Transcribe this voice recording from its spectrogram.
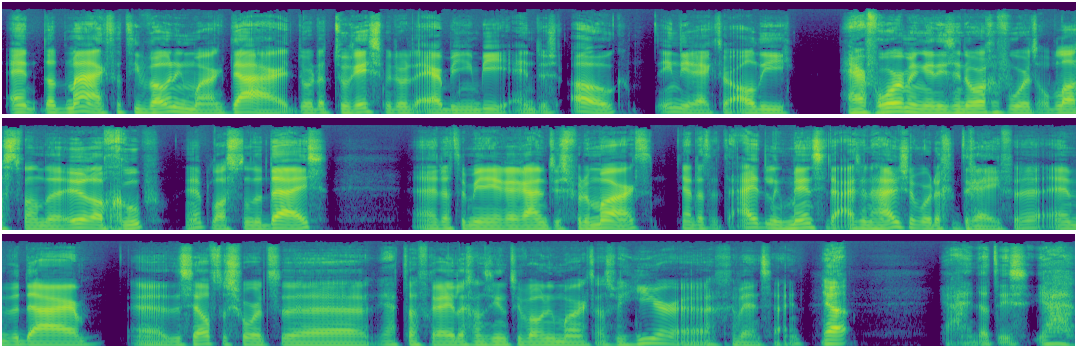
En dat maakt dat die woningmarkt daar, door dat toerisme, door de Airbnb en dus ook indirect door al die hervormingen die zijn doorgevoerd op last van de eurogroep, hè, op last van de DIJs, eh, dat er meer ruimte is voor de markt. Ja, dat uiteindelijk mensen daar uit hun huizen worden gedreven en we daar eh, dezelfde soort eh ja, tafereelen gaan zien op die woningmarkt als we hier eh, gewend zijn. Ja. Ja, en dat is, ja,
